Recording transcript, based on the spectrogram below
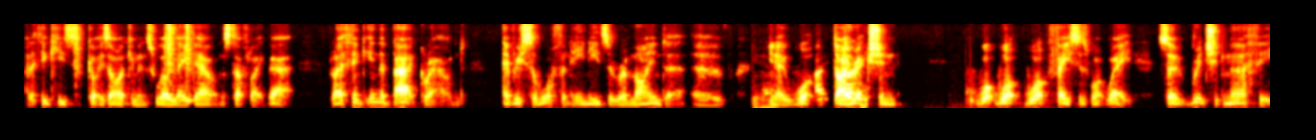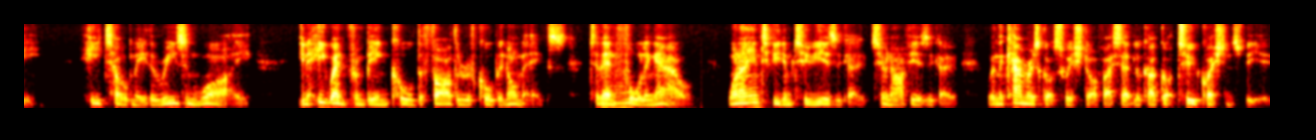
and I think he's got his arguments well laid out and stuff like that, but I think in the background, every so often he needs a reminder of you know what direction what what what faces what way so richard murphy he told me the reason why you know, he went from being called the father of Corbynomics to then Mhm. falling out. When I interviewed him two years ago, two and a half years ago, when the cameras got switched off, I said, "Look, I've got two questions for you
